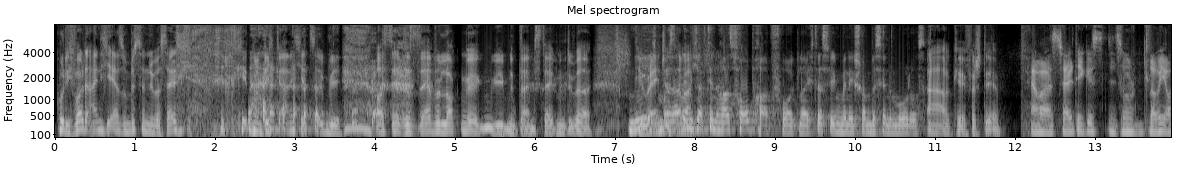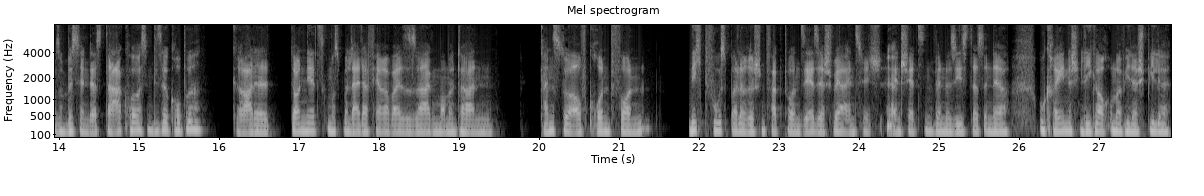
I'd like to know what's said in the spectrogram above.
Gut, ich wollte eigentlich eher so ein bisschen über Celtic reden und dich gar nicht jetzt irgendwie aus der Reserve locken, irgendwie mit deinem Statement über nee, die Rangers. Ich bereite mich auf den HSV-Part vor gleich, deswegen bin ich schon ein bisschen im Modus. Ah, okay, verstehe. Aber Celtic ist so, glaube ich, auch so ein bisschen der Dark Horse in dieser Gruppe. Gerade Donetsk muss man leider fairerweise sagen, momentan kannst du aufgrund von nicht fußballerischen Faktoren sehr, sehr schwer einschätzen, ja. wenn du siehst, dass in der ukrainischen Liga auch immer wieder Spiele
